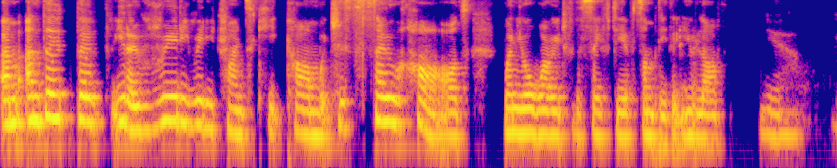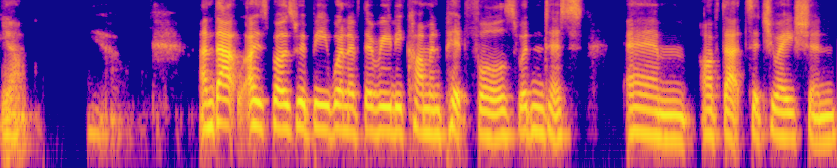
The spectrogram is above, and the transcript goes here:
Um, and the the you know really really trying to keep calm, which is so hard when you're worried for the safety of somebody that you love. Yeah. Yeah. Yeah. and that I suppose would be one of the really common pitfalls, wouldn't it? Um, of that situation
